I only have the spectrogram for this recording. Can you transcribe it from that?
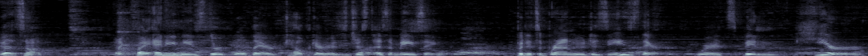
it's not like by any means third world their healthcare is just as amazing. But it's a brand new disease there where it's been here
